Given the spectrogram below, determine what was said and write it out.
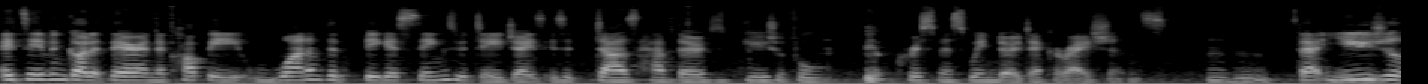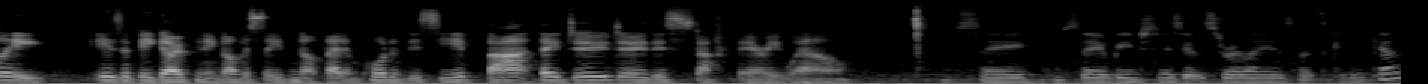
it's even got it there in the copy. One of the biggest things with DJs is it does have those beautiful Christmas window decorations. Mm-hmm. That usually is a big opening. Obviously, not that important this year, but they do do this stuff very well. We'll see. We'll see. It'll be interesting to see what the storyline is. Let's give it a go.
